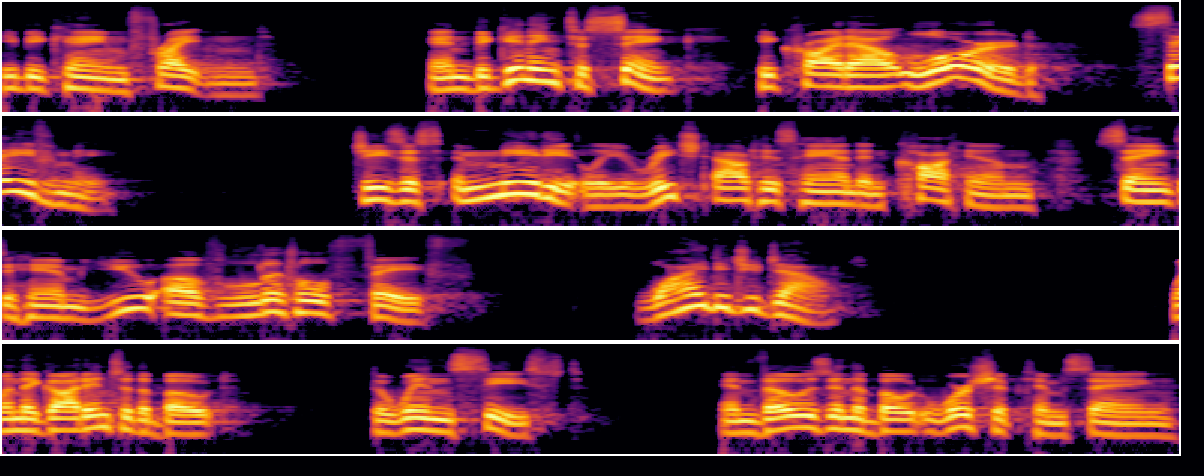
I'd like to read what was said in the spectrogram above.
he became frightened, and beginning to sink, he cried out, Lord, Save me. Jesus immediately reached out his hand and caught him, saying to him, You of little faith, why did you doubt? When they got into the boat, the wind ceased, and those in the boat worshiped him, saying,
